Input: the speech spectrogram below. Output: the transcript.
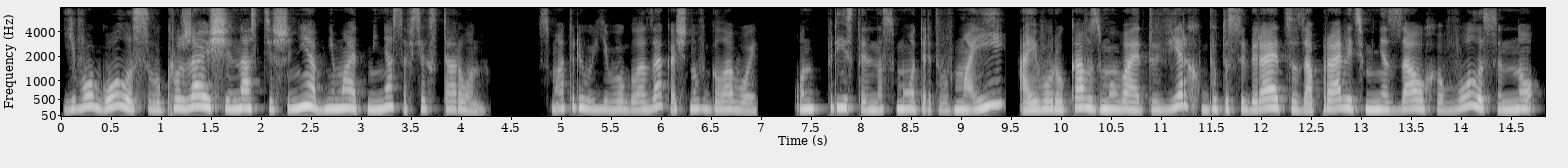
Его голос в окружающей нас тишине обнимает меня со всех сторон. Смотрю в его глаза, качнув головой. Он пристально смотрит в мои, а его рука взмывает вверх, будто собирается заправить мне за ухо волосы, но,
